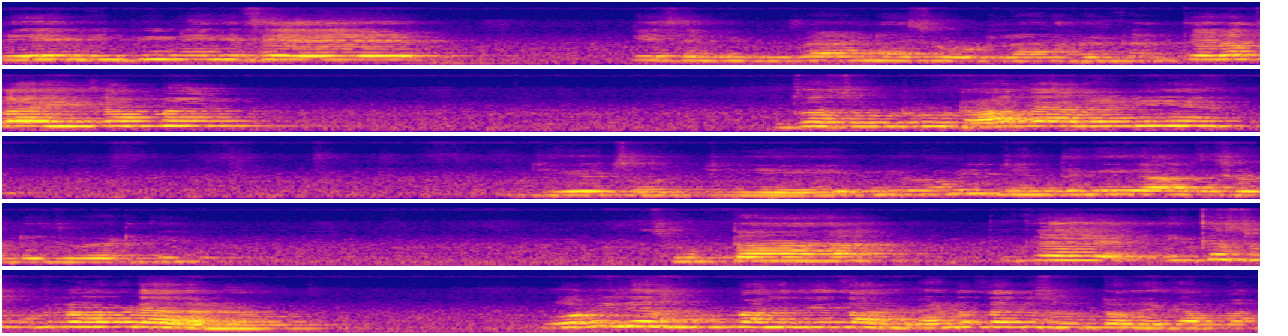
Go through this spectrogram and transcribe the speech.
ਤੇ ਬੀਬੀ ਨੇ ਕਿਸੇ ਕਿਸੇ ਬੀਬੀ ਭੈਣ ਨੇ ਸੂਟ ਲੈਣਾ ਫਿਰ ਤੇਰਾ ਤਾਂ ਇਹੀ ਕੰਮ ਹੈ। ਤੂੰ ਤਾਂ ਸੂਟ ਨੂੰ ਉਠਾ ਤਿਆਰ ਰਹਿਣੀ ਹੈ ਜੇ ਸੋਚੀਏ ਵੀ ਉਹਨੀ ਜ਼ਿੰਦਗੀ ਰਾਤ ਦੀ ਚ ਬੈਠ ਕੇ ਸੂਟਾਂ ਇੱਕ ਇੱਕ ਸੂਟ ਨਾਲ ਵੜਾ ਦੇਣਾ। ਉਹ ਵੀ ਜੇ ਸੂਟ ਮੰਗਦੀ ਹੈ ਤਾਂ ਵੀ ਕਹਿਣਾ ਤੈਨੂੰ ਸੂਟਾਂ ਦੇ ਕੰਮ। ਆ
